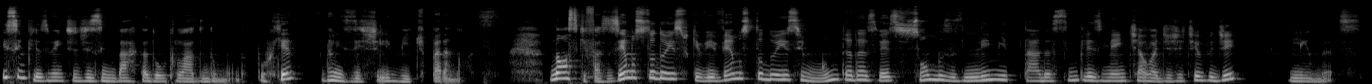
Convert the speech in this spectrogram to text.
e simplesmente desembarca do outro lado do mundo. Por quê? Não existe limite para nós. Nós que fazemos tudo isso, que vivemos tudo isso e muitas das vezes somos limitadas simplesmente ao adjetivo de lindas.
